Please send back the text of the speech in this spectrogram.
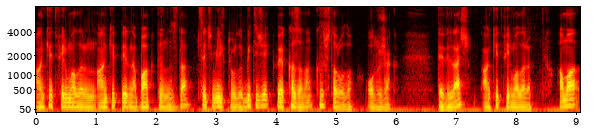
anket firmalarının anketlerine baktığınızda seçim ilk turda bitecek ve kazanan Kılıçdaroğlu olacak dediler anket firmaları. Ama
